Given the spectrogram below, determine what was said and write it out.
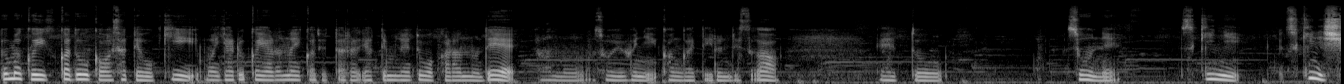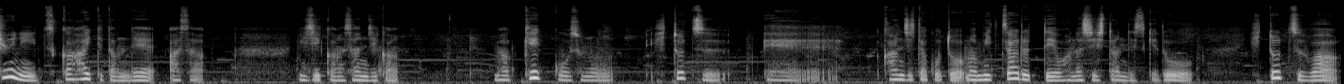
うまくいくかどうかはさておき、まあ、やるかやらないかで言ったらやってみないとわからんのであのそういうふうに考えているんですがえっ、ー、とそうね。月に月に週に5日入ってたんで朝。2時間3時間。まあ結構その一つえー、感じたこと、まあ、3つあるってお話ししたんですけど1つは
